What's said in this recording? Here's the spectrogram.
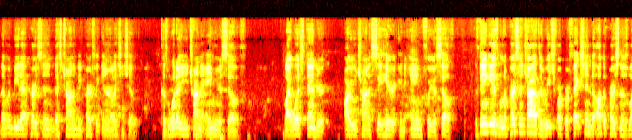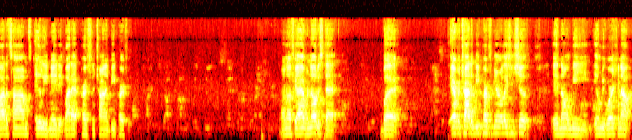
Never be that person that's trying to be perfect in a relationship. Because what are you trying to aim yourself? Like, what standard are you trying to sit here and aim for yourself? The thing is, when a person tries to reach for perfection, the other person is a lot of times alienated by that person trying to be perfect. I don't know if y'all ever noticed that, but ever try to be perfect in a relationship, it don't be it don't be working out.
